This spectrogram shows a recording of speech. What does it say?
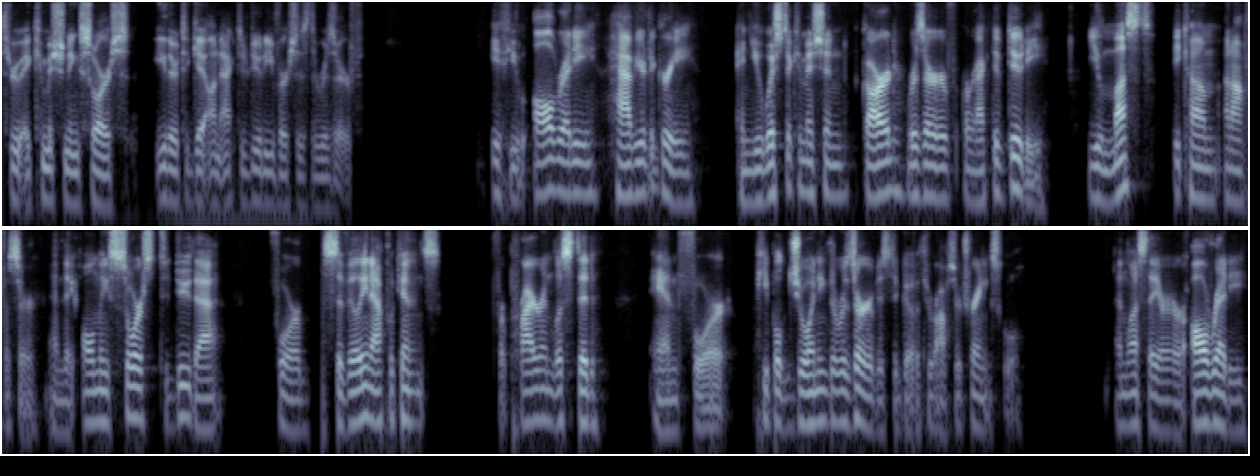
through a commissioning source either to get on active duty versus the reserve? If you already have your degree and you wish to commission guard, reserve, or active duty, you must become an officer. And the only source to do that for civilian applicants, for prior enlisted, and for people joining the reserve is to go through officer training school, unless they are already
